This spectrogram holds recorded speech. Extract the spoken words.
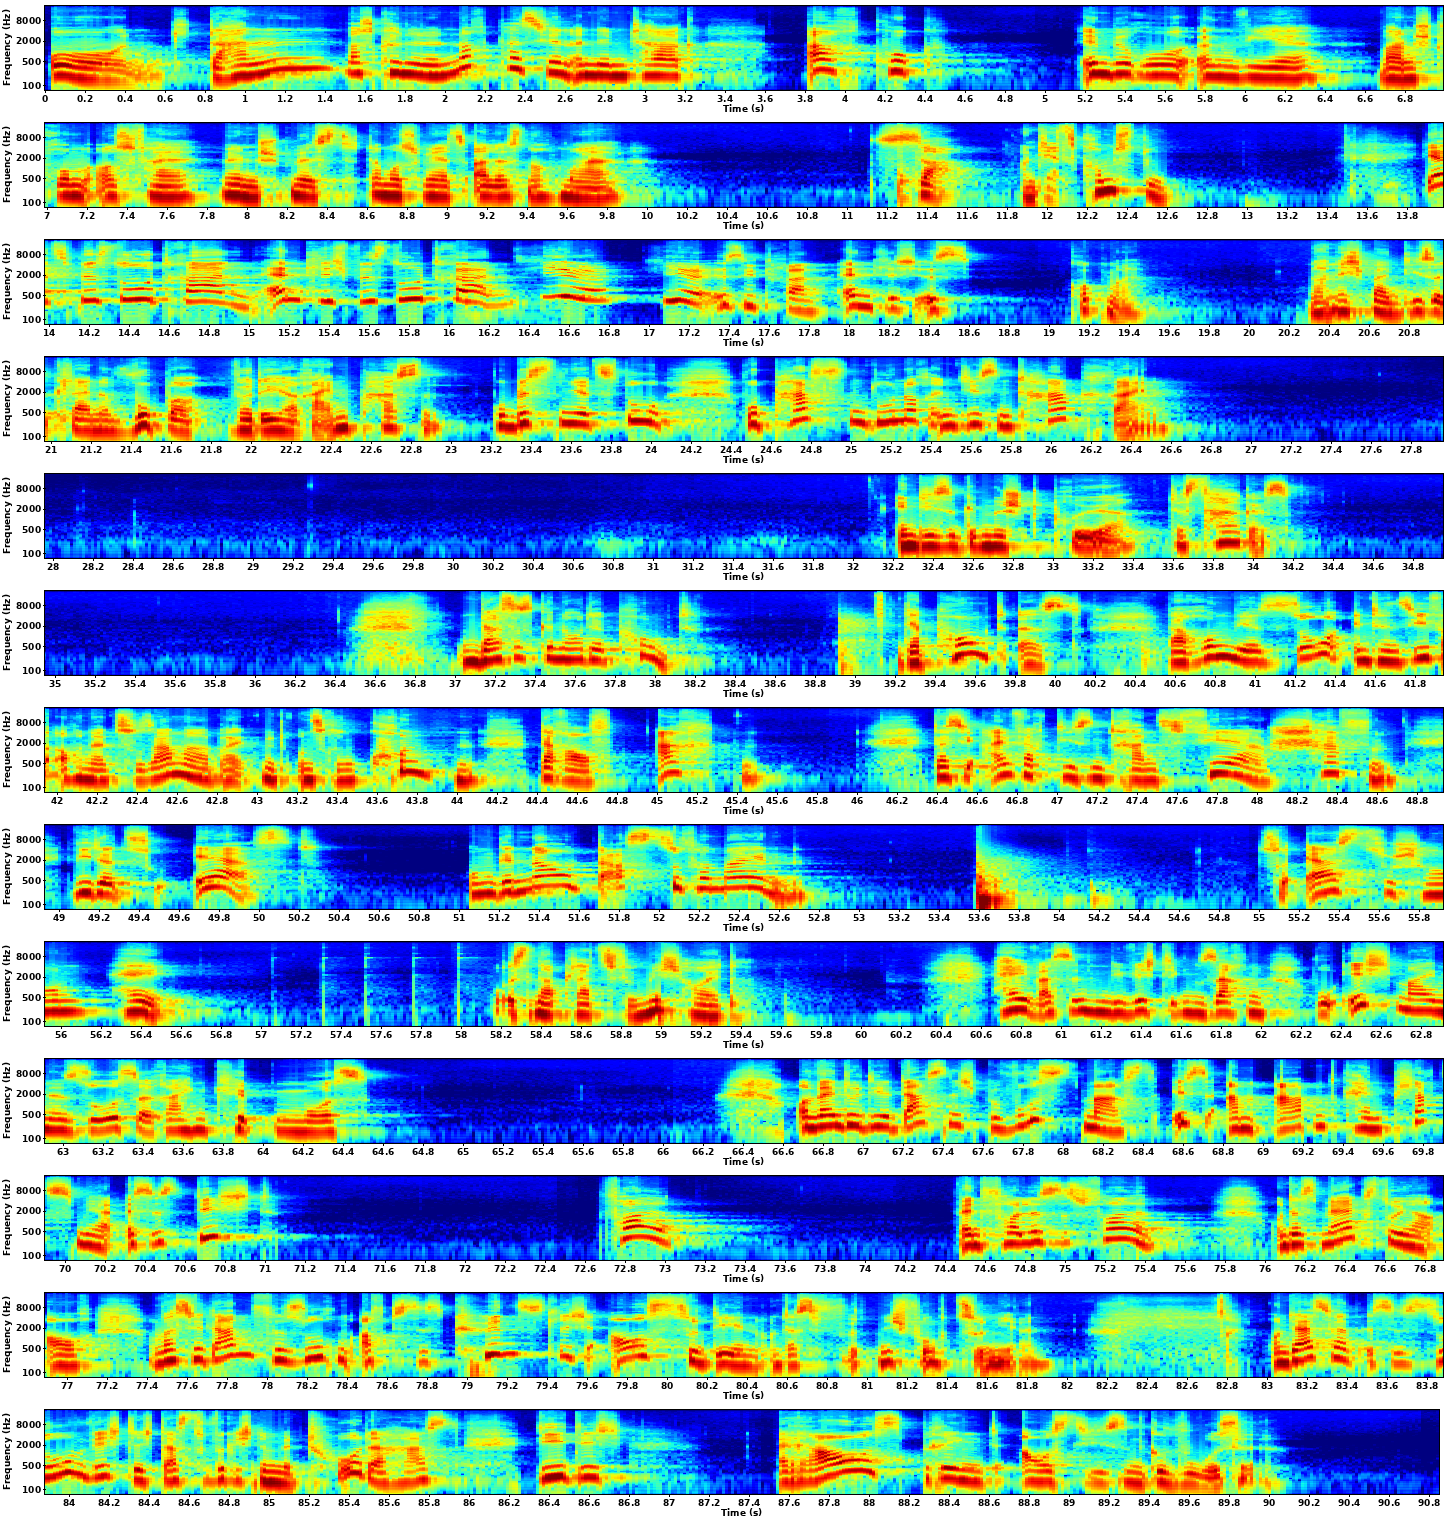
Und dann, was könnte denn noch passieren an dem Tag? Ach, guck, im Büro irgendwie war ein Stromausfall. Mensch, Mist, da muss man jetzt alles nochmal. So, und jetzt kommst du. Jetzt bist du dran. Endlich bist du dran. Hier, hier ist sie dran. Endlich ist. Guck mal. Noch nicht mal diese kleine Wupper würde hier reinpassen. Wo bist denn jetzt du? Wo passt denn du noch in diesen Tag rein? in diese gemischte Brühe des Tages. Das ist genau der Punkt. Der Punkt ist, warum wir so intensiv auch in der Zusammenarbeit mit unseren Kunden darauf achten, dass sie einfach diesen Transfer schaffen, wieder zuerst, um genau das zu vermeiden. Zuerst zu schauen, hey, wo ist denn der Platz für mich heute? Hey, was sind denn die wichtigen Sachen, wo ich meine Soße reinkippen muss? Und wenn du dir das nicht bewusst machst, ist am Abend kein Platz mehr. Es ist dicht. Voll. Wenn voll ist, ist voll. Und das merkst du ja auch. Und was wir dann versuchen, oft ist es künstlich auszudehnen und das wird nicht funktionieren. Und deshalb ist es so wichtig, dass du wirklich eine Methode hast, die dich rausbringt aus diesem Gewusel.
